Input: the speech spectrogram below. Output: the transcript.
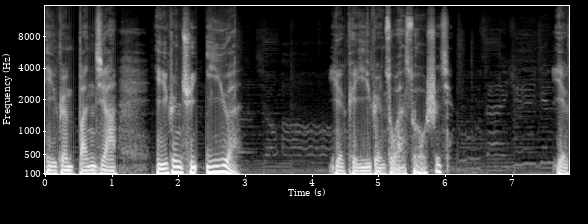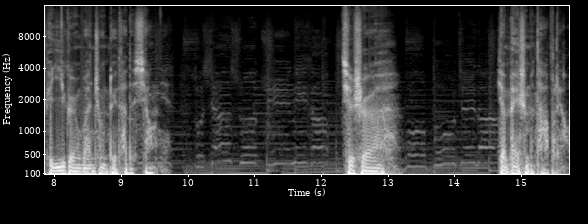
一个人搬家，一个人去医院，也可以一个人做完所有事情，也可以一个人完成对他的想念。其实，也没什么大不了，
